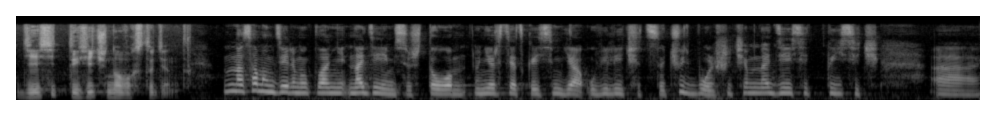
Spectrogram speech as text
10 тысяч новых студентов? Ну, на самом деле мы плани... надеемся, что университетская семья увеличится чуть больше, чем на 10 тысяч э,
